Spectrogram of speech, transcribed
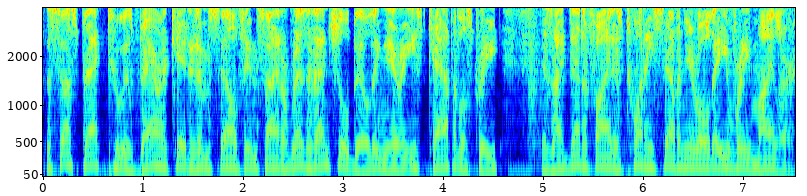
The suspect, who has barricaded himself inside a residential building near East Capitol Street, is identified as 27-year-old Avery Myler.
